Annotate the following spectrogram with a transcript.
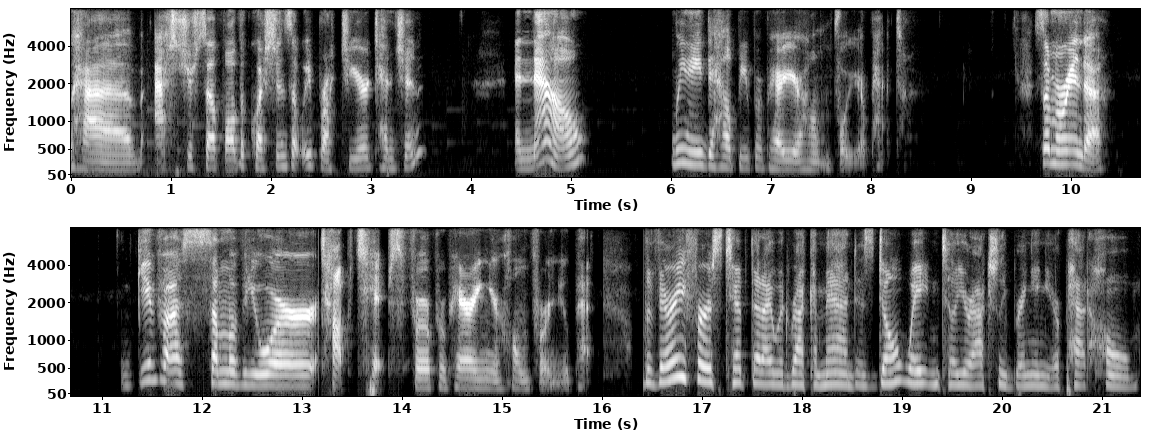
have asked yourself all the questions that we brought to your attention. And now we need to help you prepare your home for your pet. So, Miranda, give us some of your top tips for preparing your home for a new pet. The very first tip that I would recommend is don't wait until you're actually bringing your pet home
